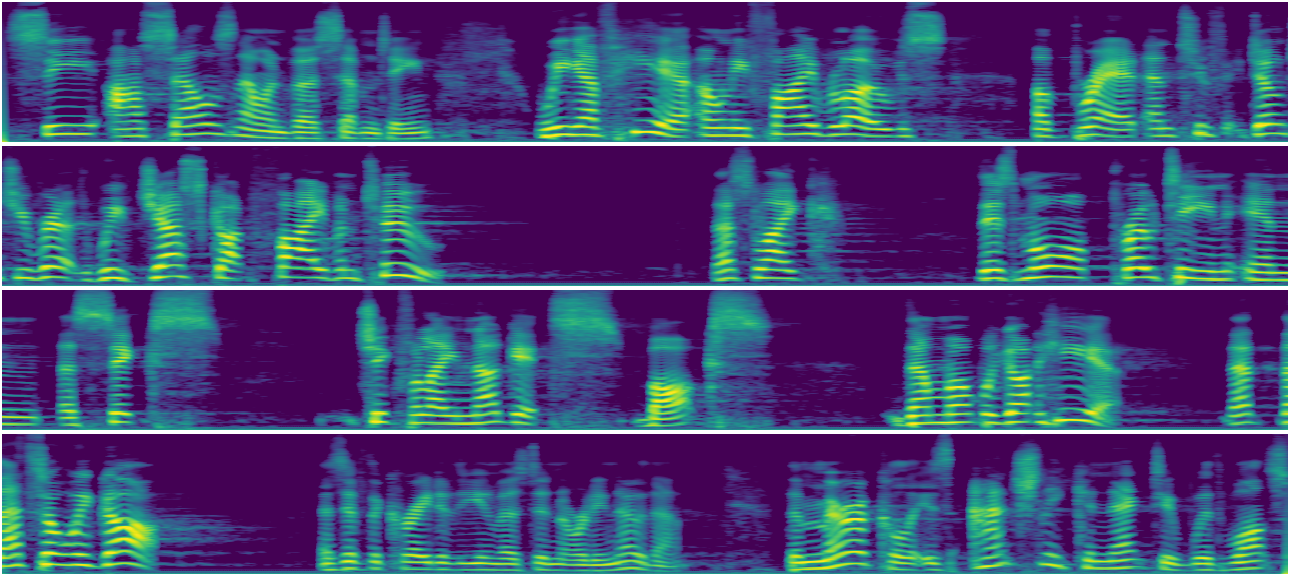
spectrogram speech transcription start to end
see ourselves now in verse 17 we have here only five loaves of bread and two. Don't you realize we've just got five and two? That's like there's more protein in a six Chick fil A nuggets box than what we got here. That, that's all we got. As if the creator of the universe didn't already know that. The miracle is actually connected with what's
